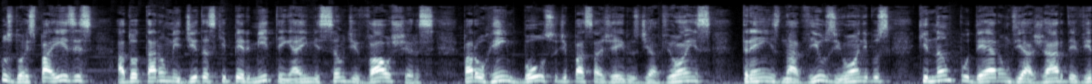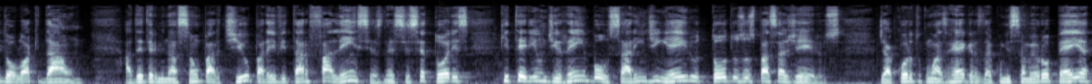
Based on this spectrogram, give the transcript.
Os dois países adotaram medidas que permitem a emissão de vouchers para o reembolso de passageiros de aviões, trens, navios e ônibus que não puderam viajar devido ao lockdown. A determinação partiu para evitar falências nesses setores que teriam de reembolsar em dinheiro todos os passageiros. De acordo com as regras da Comissão Europeia,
